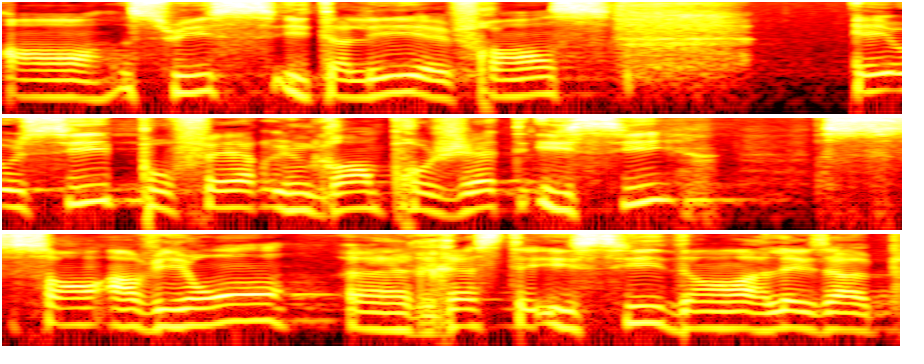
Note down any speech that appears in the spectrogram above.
en Suisse, Italie et France et aussi pour faire un grand projet ici sans avion, euh, rester ici dans les Alpes.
